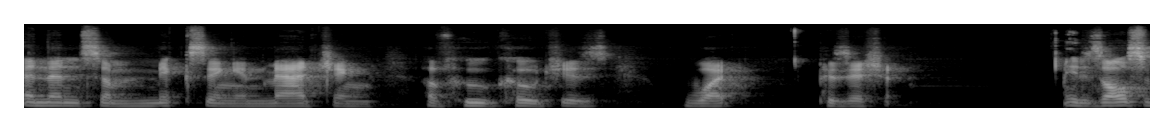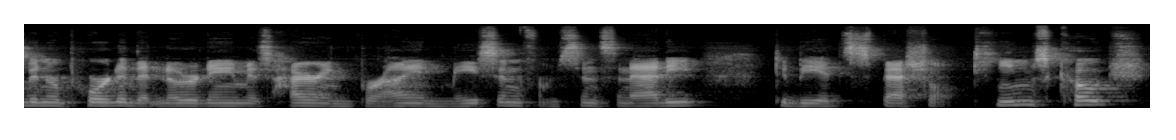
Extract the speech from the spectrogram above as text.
and then some mixing and matching of who coaches what position it has also been reported that Notre Dame is hiring Brian Mason from Cincinnati to be its special teams coach.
